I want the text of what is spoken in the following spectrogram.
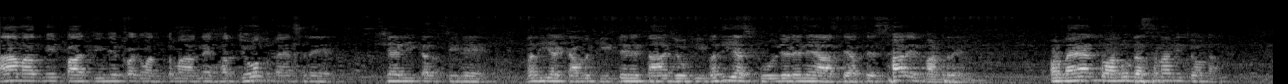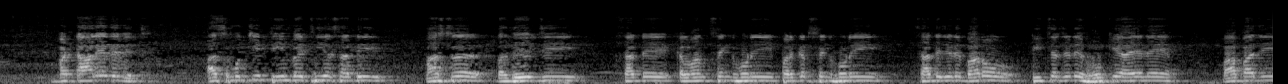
ਆਮ ਆਦਮੀ ਪਾਰਟੀ ਨੇ, ਭਗਵੰਤ ਮਾਨ ਨੇ, ਹਰਜੋਤ ਬੈਂਸ ਨੇ, ਸ਼ਹਿਰੀ ਕਲਸੀ ਨੇ ਵਧੀਆ ਕੰਮ ਕੀਤੇ ਨੇ ਤਾਂ ਜੋ ਕਿ ਵਧੀਆ ਸਕੂਲ ਜਿਹੜੇ ਨੇ ਆਸਤੇ ਆਸਤੇ ਸਾਰੇ ਬਣ ਰਹੇ ਨੇ। ਔਰ ਮੈਂ ਤੁਹਾਨੂੰ ਦੱਸਣਾ ਵੀ ਚਾਹੁੰਦਾ। ਬਟਾਲੇ ਦੇ ਵਿੱਚ ਆ ਟੀਮ ਬੈਠੀ ਹੈ ਸਾਡੀ ਮਾਸਟਰ ਬਲਦੇਵ ਜੀ, ਸਾਡੇ ਕੁਲਵੰਤ ਸਿੰਘ ਹੋਣੀ, ਪ੍ਰਗਟ ਸਿੰਘ ਹੋਣੀ, ਸਾਡੇ ਜਿਹੜੇ ਬਾਹਰੋਂ ਟੀਚਰ ਜਿਹੜੇ ਹੋ ਕੇ ਆਏ ਨੇ, ਬਾਬਾ ਜੀ,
